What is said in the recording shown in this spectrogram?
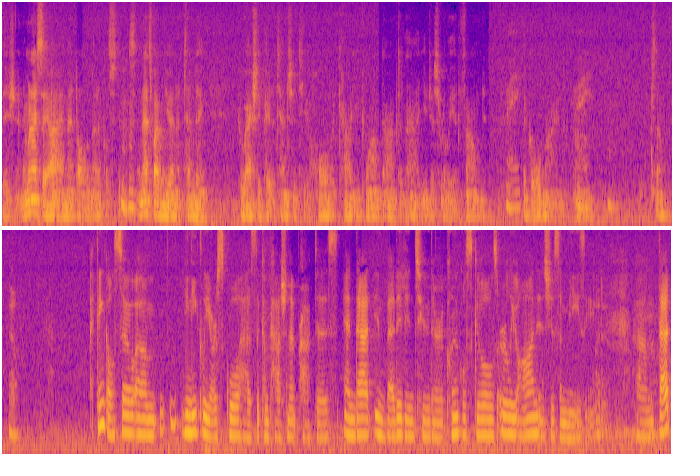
vision. And when I say I, I meant all the medical students. Mhm. And that's why when you had an attending who actually paid attention to you, holy cow, you glommed on to that. You just really had found Right. the gold mine. Um, Right. So, Yeah. I think also um, uniquely our school has the compassionate practice, and that embedded into their clinical skills early on is just amazing. It is. Um, that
